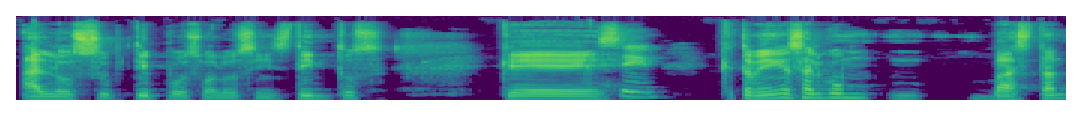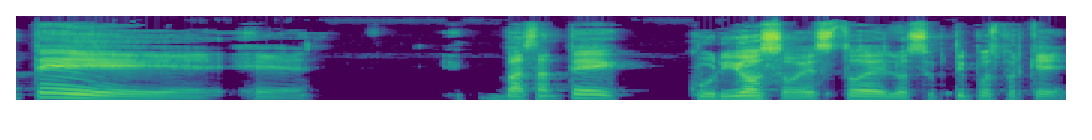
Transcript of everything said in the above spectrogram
a los subtipos o a los instintos, que, que también es algo bastante, eh, bastante curioso esto de los subtipos porque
